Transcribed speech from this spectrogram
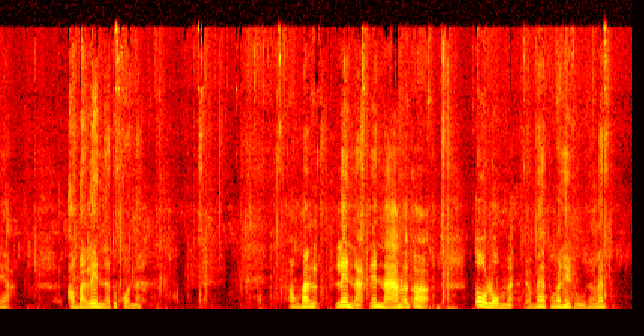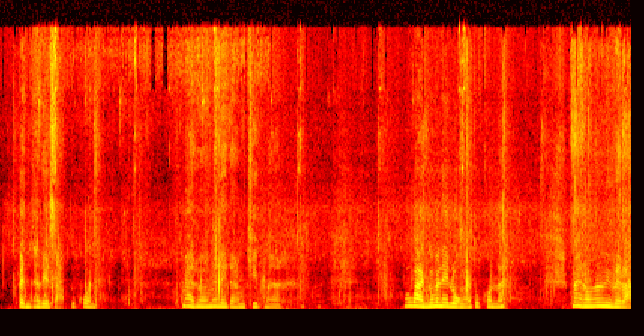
เนี่ย เอามาเล่นนะทุกคนนะเอามาเล่นอะเล่นน้ำแล้วก็โต้ลมอะเดี๋ยวแม่โทรมาให้ดูทางนั้น เป็นทะเลสาบทุกคน แม่โทรไม่ได้ทำคลิปมา เมื่อวานก็ไม่ได้ลงนะทุกคนนะ แม่โทรไม่มีเวลา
